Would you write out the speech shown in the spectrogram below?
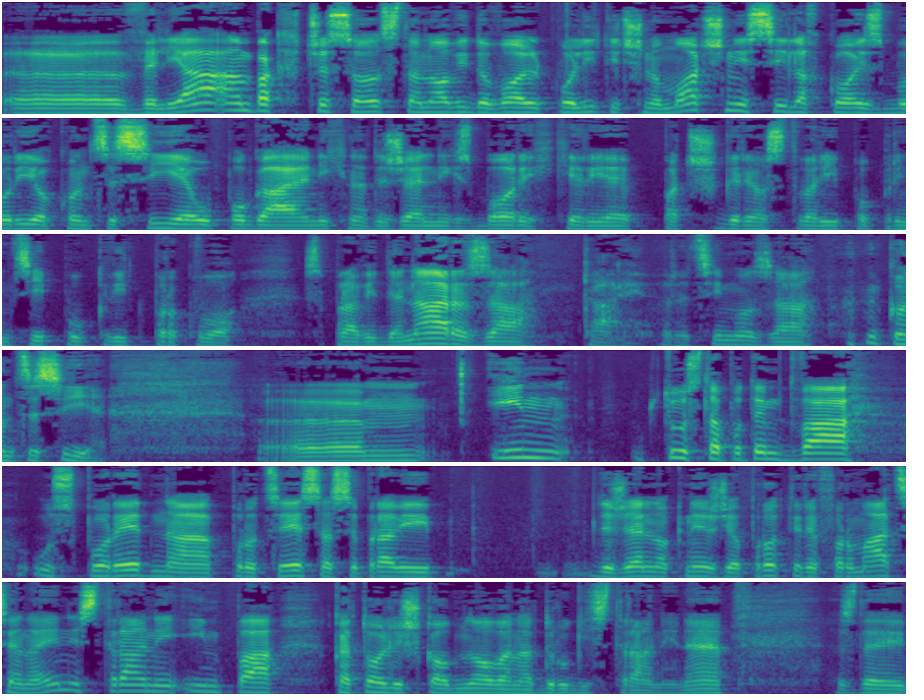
Uh, velja, ampak če so stanovi dovolj politično močni, si lahko izborijo koncesije v pogajanjih na deželnih zborih, kjer je pač grejo stvari po principu quid pro quo, se pravi denar za kaj, recimo za koncesije. Um, in tu sta potem dva usporedna procesa, se pravi deželno knežja proti reformacija na eni strani in pa katoliška obnova na drugi strani. Ne. Zdaj,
